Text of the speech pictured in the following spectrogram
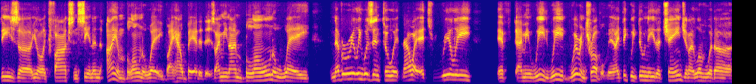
these uh, you know like Fox and CNN, I am blown away by how bad it is. I mean, I'm blown away. Never really was into it. Now I, it's really if I mean we we we're in trouble, man. I think we do need a change, and I love what uh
